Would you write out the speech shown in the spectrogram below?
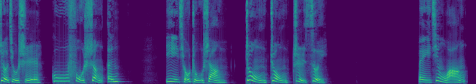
这就是辜负圣恩，以求主上重重治罪。北静王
